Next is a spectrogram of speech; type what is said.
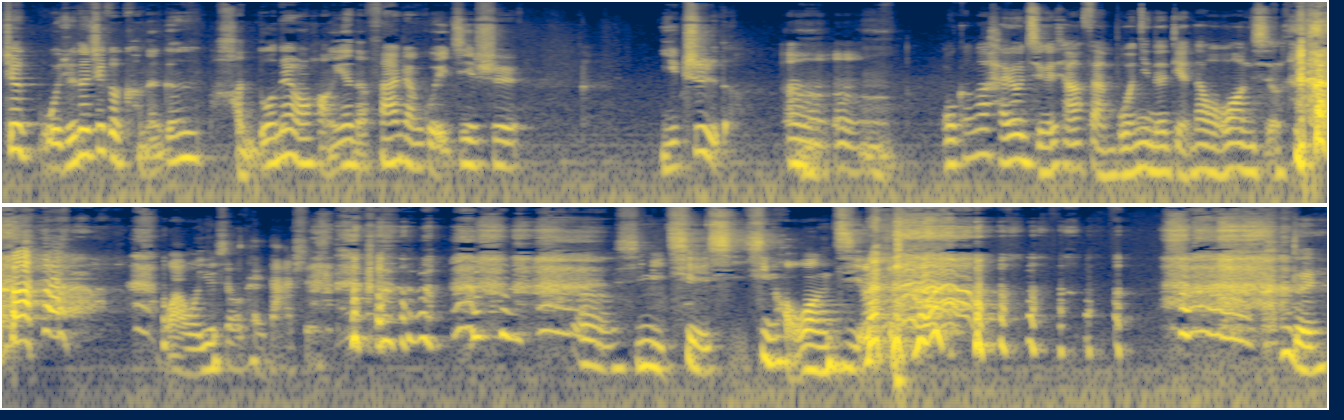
这我觉得这个可能跟很多内容行业的发展轨迹是一致的。嗯嗯嗯。我刚刚还有几个想反驳你的点，但我忘记了。哇，我又笑太大声，嗯，心里窃喜，幸好忘记了。对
